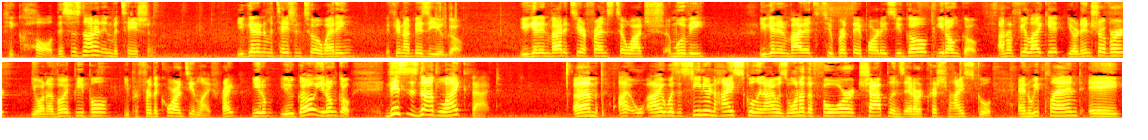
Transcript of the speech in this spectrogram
He called. This is not an invitation. You get an invitation to a wedding. If you're not busy, you go. You get invited to your friends to watch a movie. You get invited to birthday parties. You go, you don't go. I don't feel like it. You're an introvert. You want to avoid people. You prefer the quarantine life, right? You don't. You go. You don't go. This is not like that. Um, I, I was a senior in high school, and I was one of the four chaplains at our Christian high school, and we planned a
